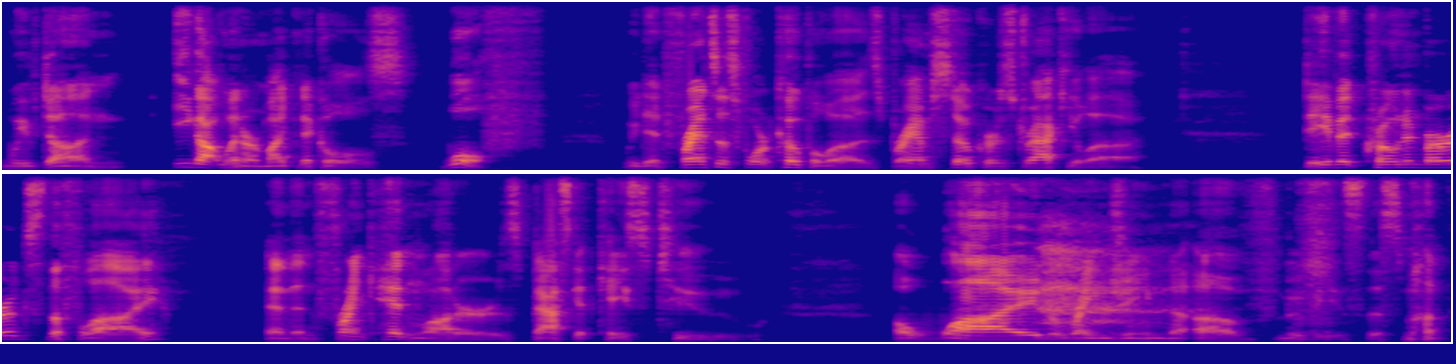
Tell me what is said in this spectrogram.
We've done EGOT winner Mike Nichols, Wolf. We did Francis Ford Coppola's Bram Stoker's Dracula, David Cronenberg's The Fly, and then Frank Henenlotter's Basket Case 2. A wide ranging of movies this month.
